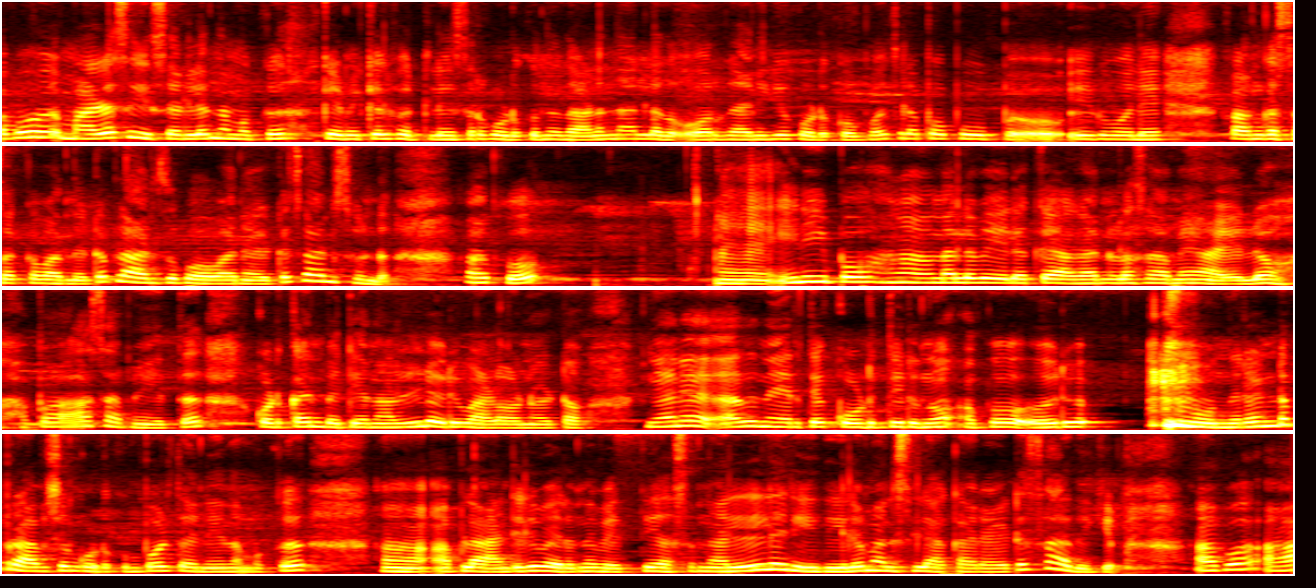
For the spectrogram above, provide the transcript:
അപ്പോൾ മഴ സീസണിൽ നമുക്ക് കെമിക്കൽ ഫെർട്ടിലൈസർ കൊടുക്കുന്നതാണ് നല്ലത്. ഓർഗാനിക് കൊടുക്കുമ്പോൾ ചിലപ്പോൾ പൂപ്പ് ഇതുപോലെ ഫംഗസ് ഒക്കെ വന്നിട്ട് പ്ലാന്റ്സ് പോകാനായിട്ട് ചാൻസ് ഉണ്ട്. അപ്പോൾ ഇനിയിപ്പോൾ നല്ല വെയിലൊക്കെ ആകാനുള്ള സമയമായല്ലോ. അപ്പോൾ ആ സമയത്ത് കൊടുക്കാൻ പറ്റിയ നല്ലൊരു വളമാണ് കേട്ടോ. ഞാൻ അത് നേരത്തെ കൊടുത്തിരുന്നു. അപ്പോൾ ഒരു ഒന്ന് രണ്ട് പ്രാവശ്യം കൊടുക്കുമ്പോൾ തന്നെ നമുക്ക് ആ, പ്ലാന്റിൽ വരുന്ന വ്യത്യാസം നല്ല രീതിയിൽ മനസ്സിലാക്കാനായിട്ട് സാധിക്കും. അപ്പോൾ ആ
